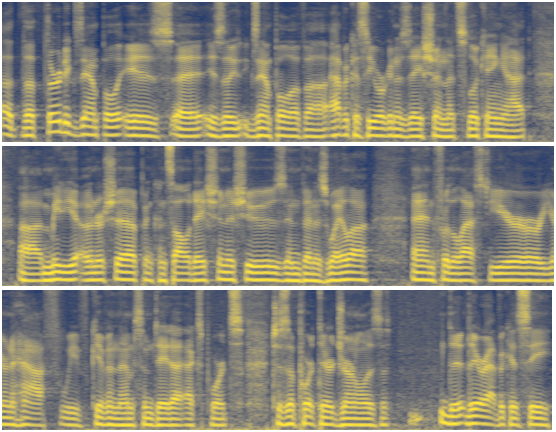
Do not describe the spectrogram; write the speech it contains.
uh, uh, the third example is, is an example of an advocacy organization that's looking at media ownership and consolidation issues in Venezuela. And for the last year or year and a half, we've given them some data exports to support their journalism, their advocacy.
